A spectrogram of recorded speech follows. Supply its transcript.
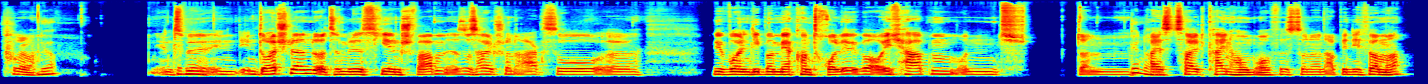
Puh. Ja. In, genau. in, in, Deutschland oder zumindest hier in Schwaben ist es halt schon arg so, äh, wir wollen lieber mehr Kontrolle über euch haben und dann genau. heißt es halt kein Homeoffice, sondern ab in die Firma.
